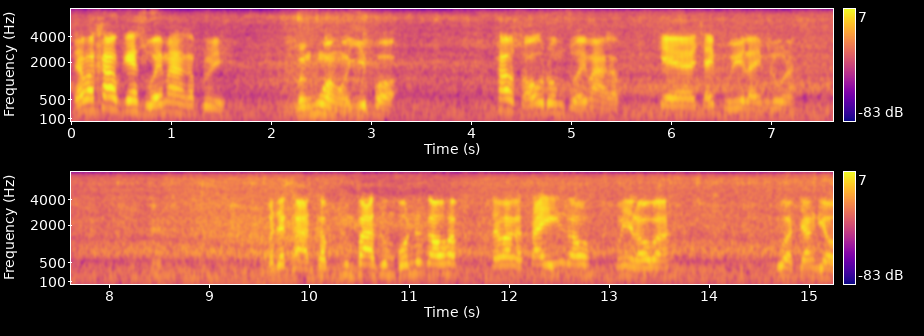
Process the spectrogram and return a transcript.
แต่ว่าข้าวแกสวยมากครับดูดิ เบิ่งห่วงหัวยี่พอข้าวเสาอุดมสวยมากครับ แกใช้ปุ๋ยอะไรไม่รู้นะบรรยากาศครับคึมฟ้าคึมฝนคือเราครับ แต่ว่ากับไซคือเราเพราะงั้นเราว่าจวจอย่างเดียว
